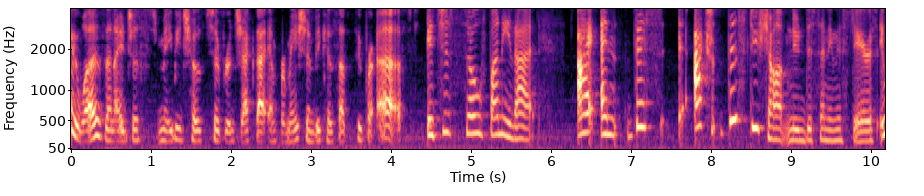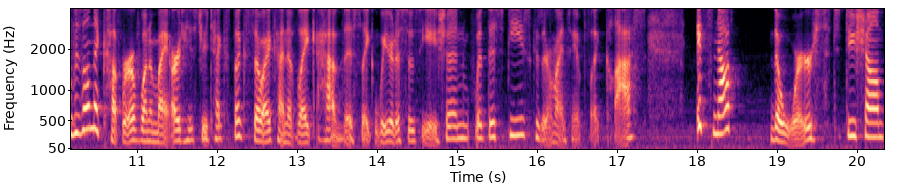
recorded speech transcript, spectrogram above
I was, and I just maybe chose to reject that information because that's super effed. It's just so funny that. I and this actually this Duchamp nude descending the stairs. It was on the cover of one of my art history textbooks, so I kind of like have this like weird association with this piece because it reminds me of like class. It's not the worst Duchamp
